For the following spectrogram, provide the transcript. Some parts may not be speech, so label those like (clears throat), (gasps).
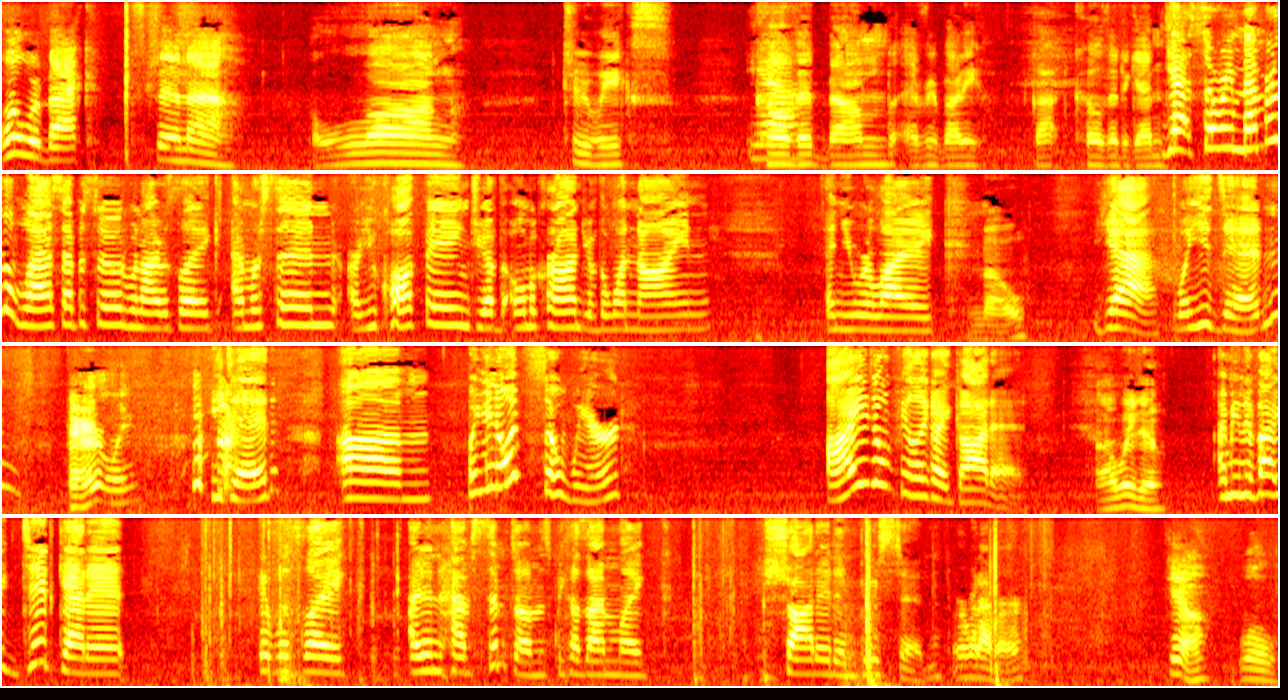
Well, we're back. It's been uh, a long two weeks. Yeah. COVID bound. Everybody got COVID again. Yeah, so remember the last episode when I was like, Emerson, are you coughing? Do you have the Omicron? Do you have the 1 9? And you were like, No. yeah, well, you did. Apparently. He (laughs) did. Um, but you know what's so weird? I don't feel like I got it. Uh, we do. I mean, if I did get it, it was like I didn't have symptoms because I'm like shotted and boosted or whatever. Yeah. Well,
